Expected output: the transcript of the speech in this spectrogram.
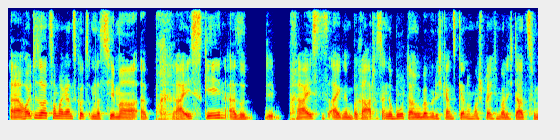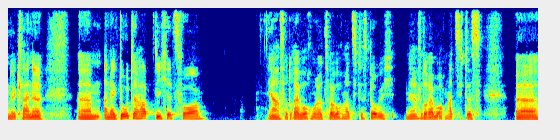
Äh, heute soll es nochmal ganz kurz um das Thema äh, Preis gehen, also den Preis des eigenen Beratungsangebots. Darüber würde ich ganz gerne nochmal sprechen, weil ich dazu eine kleine ähm, Anekdote habe, die ich jetzt vor ja, vor drei Wochen oder zwei Wochen hat sich das, glaube ich, naja, vor drei Wochen hat sich das äh,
